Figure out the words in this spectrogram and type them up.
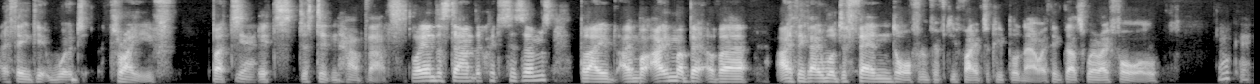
I think it would thrive. But Yeah. it's just didn't have that. So I understand the criticisms, but I I'm I'm a bit of a I think I will defend Orphan 55 to people now. I think that's where I fall. Okay.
